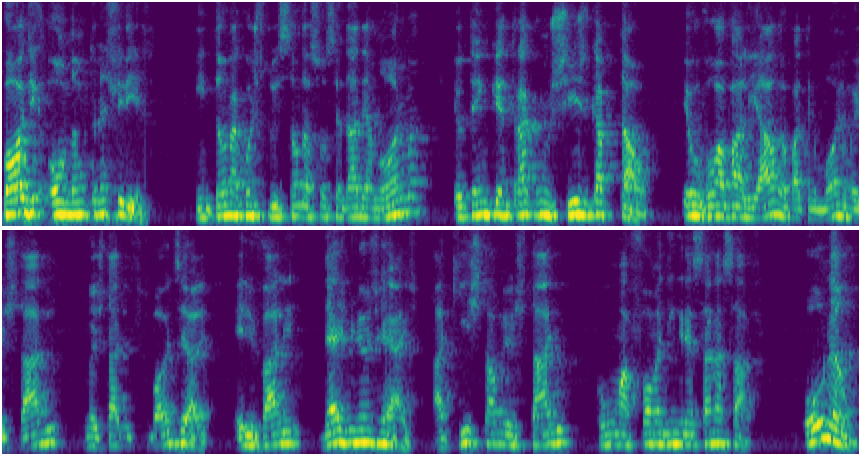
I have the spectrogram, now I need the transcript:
Pode ou não transferir. Então, na constituição da sociedade anônima, eu tenho que entrar com um X de capital eu vou avaliar o meu patrimônio, o meu estado, meu estádio de futebol e dizer, olha, ele vale 10 milhões de reais. Aqui está o meu estádio como uma forma de ingressar na SAF. Ou não,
